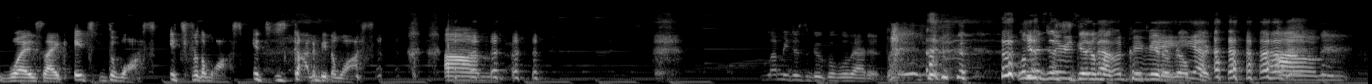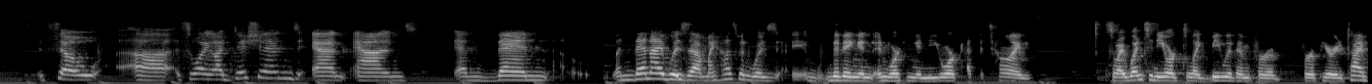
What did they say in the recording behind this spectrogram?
was like, "It's the Wasp. It's for the Wasp. It's just got to be the Wasp." Um, let me just Google who that is. Let me just get on my computer me, real yeah. quick. um, so uh, so I auditioned and and and then and then I was uh, my husband was living and, and working in New York at the time, so I went to New York to like be with him for for a period of time.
